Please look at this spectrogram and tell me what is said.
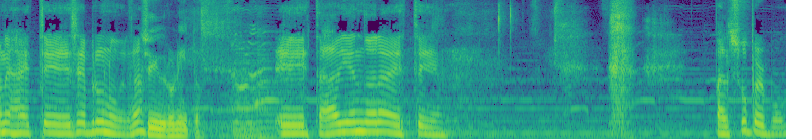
pones a este, ese es Bruno, ¿verdad? sí, Brunito. Eh, estaba viendo ahora este. para el Super Bowl.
